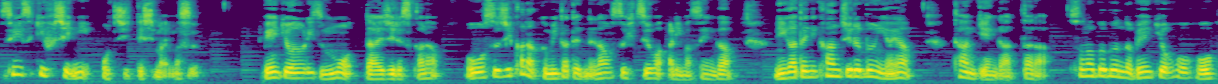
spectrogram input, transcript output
成績不振に陥ってしまいます。勉強のリズムも大事ですから、大筋から組み立てて直す必要はありませんが、苦手に感じる分野や単元があったら、その部分の勉強方法を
